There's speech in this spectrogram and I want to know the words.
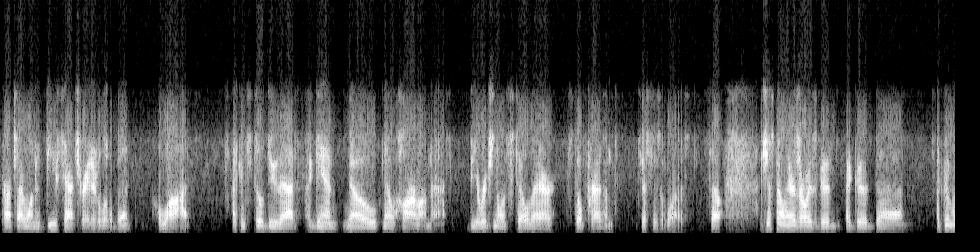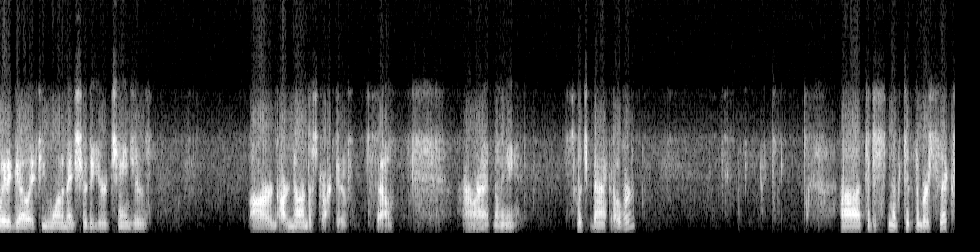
perhaps I want to desaturate it a little bit, a lot, I can still do that. Again, no, no harm on that. The original is still there, still present, just as it was. So adjustment layers are always a good, a good, uh, a good way to go if you want to make sure that your changes are, are non-destructive. So all right, let me switch back over. Uh, tip, number six,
